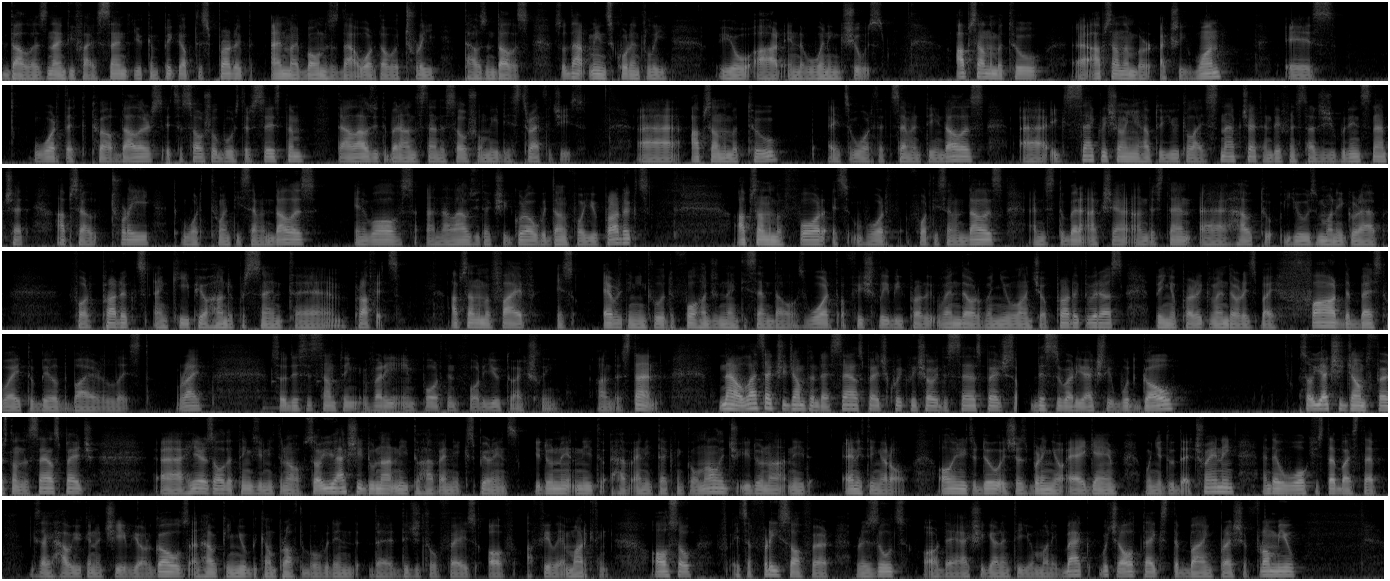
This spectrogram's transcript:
dollars 95 cent you can pick up this product and my bonuses that worth over three thousand dollars so that means currently you are in the winning shoes upsell number two uh, upsell number actually one is worth at $12 it's a social booster system that allows you to better understand the social media strategies. Uh, upsell number two it's worth at $17 uh, exactly showing you how to utilize Snapchat and different strategies within Snapchat. Upsell 3 worth $27 involves and allows you to actually grow with done for you products. Upsell number 4 is worth $47 and it's to better actually understand uh, how to use Money Grab for products and keep your 100% um, profits. Upsell number 5 is everything included $497 worth officially be product vendor when you launch your product with us. Being a product vendor is by far the best way to build buyer list right? So this is something very important for you to actually understand. Now let's actually jump to the sales page quickly show you the sales page. So this is where you actually would go. So you actually jump first on the sales page uh, here's all the things you need to know. So you actually do not need to have any experience. You do not need to have any technical knowledge. You do not need anything at all. All you need to do is just bring your A game when you do that training and they will walk you step by step exactly how you can achieve your goals and how can you become profitable within the digital phase of affiliate marketing. Also, it's a free software results or they actually guarantee your money back, which all takes the buying pressure from you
